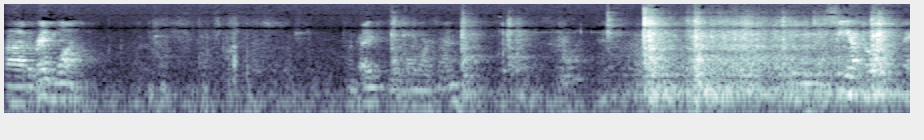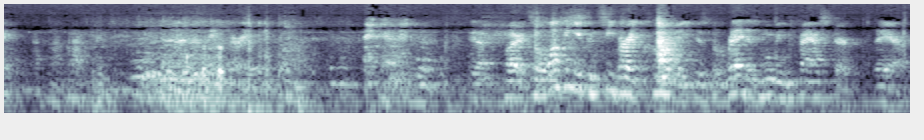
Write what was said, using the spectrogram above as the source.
Uh, the red one. Okay, one more time. You can see how. Oh, hey, yeah, all right, so one thing you can see very clearly is the red is moving faster there.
